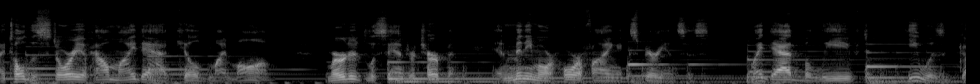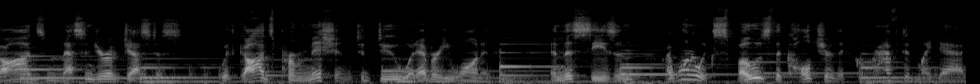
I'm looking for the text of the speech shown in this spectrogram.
I told the story of how my dad killed my mom, murdered Lysandra Turpin, and many more horrifying experiences. My dad believed he was God's messenger of justice, with God's permission to do whatever he wanted. And this season, I want to expose the culture that crafted my dad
